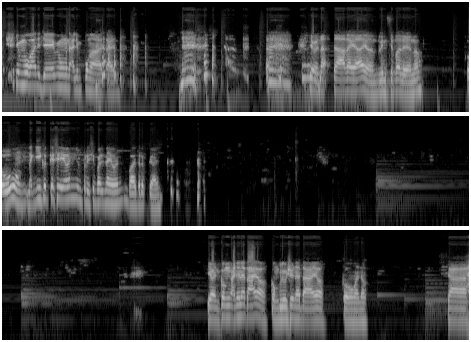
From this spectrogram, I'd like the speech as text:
yung mukha ni JM yung naalimpungatan. Yun. Na, kaya yun, principal eh, no? Oo, nag-ikot kasi yun, yung principal na yun, bad trip yan. yun, kung ano na tayo, conclusion na tayo, kung ano, sa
